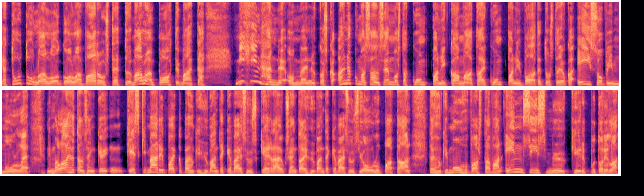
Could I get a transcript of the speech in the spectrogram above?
ja tutulla logolla varustettu. Ja mä aloin pohtimaan, että mihin ne on mennyt, koska aina kun mä saan semmoista kumppanikamaa tai kumppanivaatetusta, joka ei sovi mulle, niin mä lahjoitan sen keskimäärin vaikkapa johonkin hyvän tekeväisyyskeräykseen tai hyvän tekeväisyysjoulupataan tai johonkin muuhun vastaavaan. En siis myy kirpputorilla,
